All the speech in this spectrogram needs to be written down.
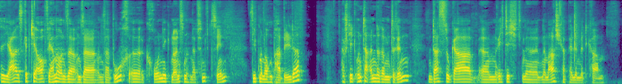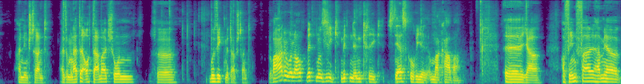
Ja, es gibt hier auch, wir haben ja unser, unser, unser Buch, äh, Chronik 1915, sieht man noch ein paar Bilder. Da steht unter anderem drin, dass sogar ähm, richtig eine, eine Marschkapelle mitkam an den Strand. Also man hatte auch damals schon äh, Musik mit am Strand. Badeurlaub mit Musik mitten im Krieg. Sehr skurril und makaber. Äh, ja, auf jeden Fall haben ja,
